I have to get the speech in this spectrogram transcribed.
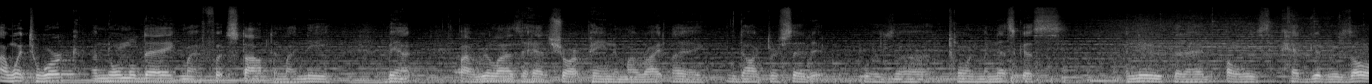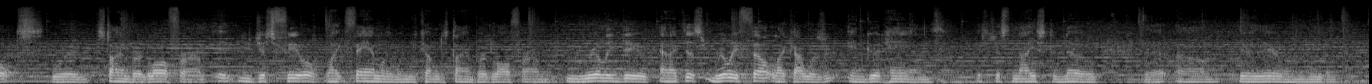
I went to work a normal day. My foot stopped and my knee bent. I realized I had a sharp pain in my right leg. The doctor said it was a torn meniscus. I knew that I had always had good results with Steinberg Law Firm. It, you just feel like family when you come to Steinberg Law Firm. You really do. And I just really felt like I was in good hands. It's just nice to know that um, they're there when you need them.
